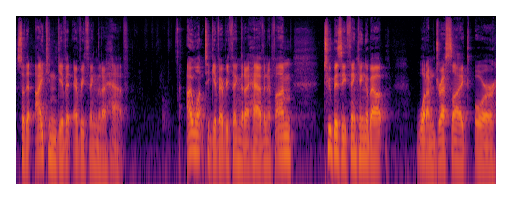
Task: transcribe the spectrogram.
so that I can give it everything that I have. I want to give everything that I have. And if I'm too busy thinking about what I'm dressed like or,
